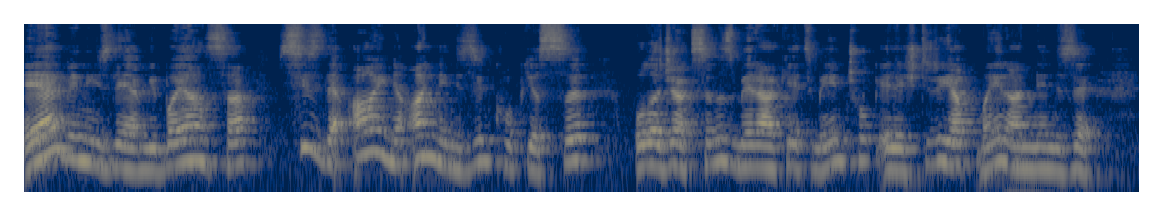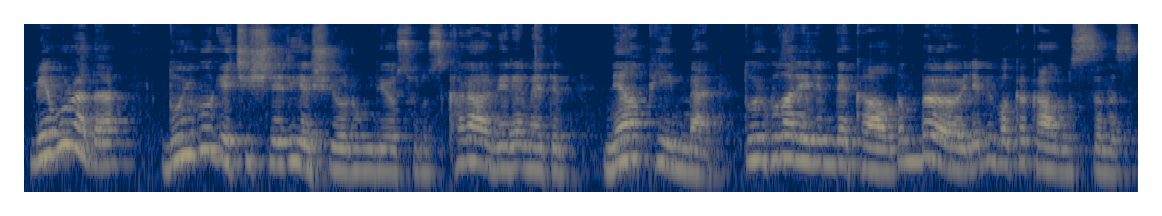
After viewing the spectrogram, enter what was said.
Eğer beni izleyen bir bayansa siz de aynı annenizin kopyası olacaksınız merak etmeyin. Çok eleştiri yapmayın annenize. Ve burada duygu geçişleri yaşıyorum diyorsunuz. Karar veremedim. Ne yapayım ben? Duygular elimde kaldım. Böyle bir baka kalmışsınız.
